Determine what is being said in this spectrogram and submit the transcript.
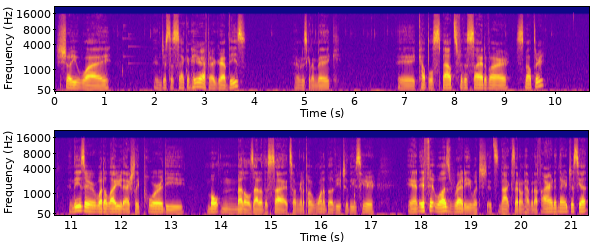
show you why in just a second here after I grab these. I'm just going to make a couple spouts for the side of our smeltery. And these are what allow you to actually pour the molten metals out of the side. So I'm going to put one above each of these here. And if it was ready, which it's not because I don't have enough iron in there just yet,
